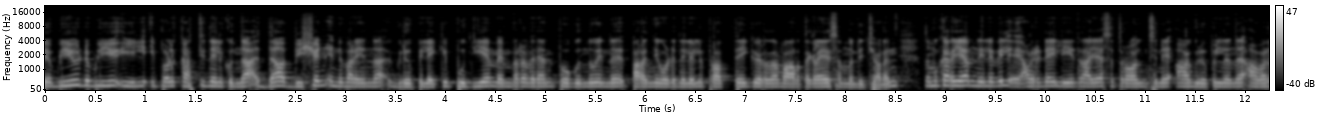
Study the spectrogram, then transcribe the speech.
ഡബ്ല്യു ഡബ്ല്യു ഇയിൽ ഇപ്പോൾ കത്തി നിൽക്കുന്ന ദ വിഷൻ എന്ന് പറയുന്ന ഗ്രൂപ്പിലേക്ക് പുതിയ മെമ്പർ വരാൻ പോകുന്നു എന്ന് പറഞ്ഞുകൊണ്ട് നിലവിൽ പുറത്തേക്ക് വരുന്ന വാർത്തകളെ സംബന്ധിച്ചാണ്. നമുക്കറിയാം നിലവിൽ അവരുടെ ലീഡറായ സത്രോൺസിനെ ആ ഗ്രൂപ്പിൽ നിന്ന് അവർ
